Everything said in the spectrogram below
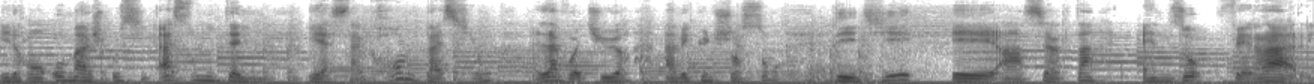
il rend hommage aussi à son Italie et à sa grande passion, la voiture, avec une chanson dédiée et à un certain Enzo Ferrari,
